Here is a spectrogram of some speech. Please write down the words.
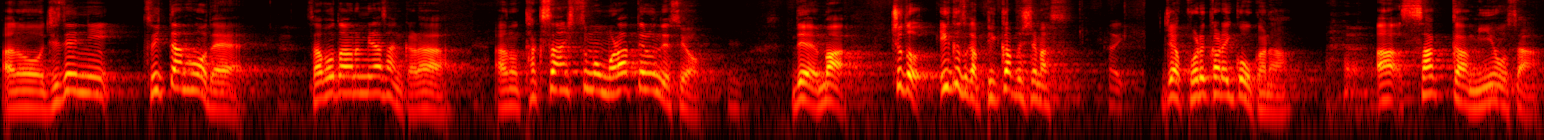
あの事前にツイッターの方でサポーターの皆さんからあのたくさん質問もらってるんですよ。でまあちょっといくつかピックアップしてます、はい。じゃあこれからいこうかな。あサッカー見ようさ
